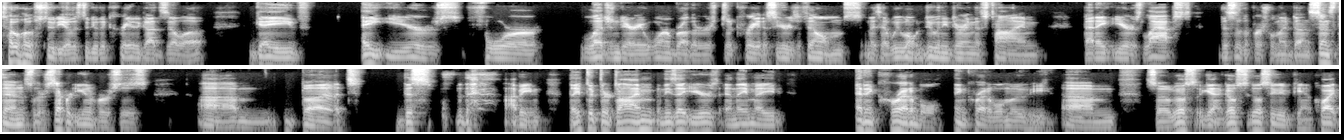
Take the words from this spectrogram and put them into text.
Toho studio, the studio that created Godzilla, gave eight years for legendary Warner Brothers to create a series of films. And they said, we won't do any during this time. That eight years lapsed. This is the first one they've done since then. So they're separate universes. Um, but this, I mean, they took their time in these eight years and they made an incredible, incredible movie. Um, so go again, go go see it if you can. Quite,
